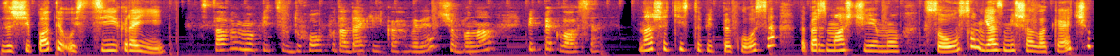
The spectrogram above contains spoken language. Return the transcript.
защіпати ось ці краї. Ставимо піцу в духовку на декілька хвилин, щоб вона підпеклася. Наше тісто підпеклося, тепер змащуємо соусом. Я змішала кетчуп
